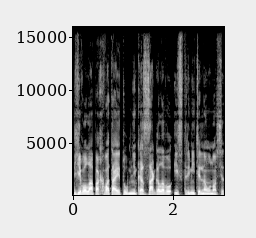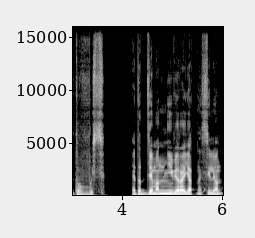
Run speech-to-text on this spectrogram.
Его лапа хватает умника за голову и стремительно уносит ввысь. Этот демон невероятно силен.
